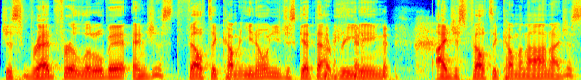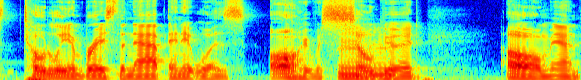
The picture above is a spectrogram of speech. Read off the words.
just read for a little bit and just felt it coming. You know, when you just get that reading, I just felt it coming on. I just totally embraced the nap and it was, oh, it was so mm-hmm. good. Oh, man.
